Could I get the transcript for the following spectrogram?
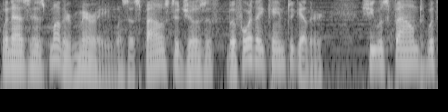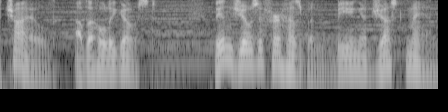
When as his mother Mary was espoused to Joseph before they came together, she was found with child of the Holy Ghost. Then Joseph her husband, being a just man,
